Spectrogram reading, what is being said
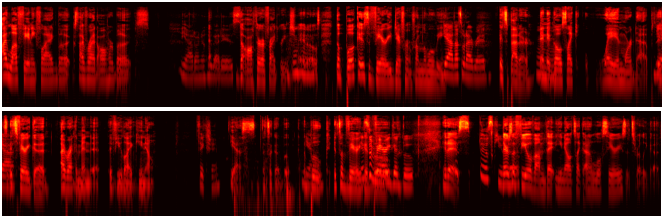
I love Fanny Flagg books. I've read all her books. Yeah, I don't know who that is. The author of Fried Green Tomatoes. The book is very different from the movie. Mm-hmm. Yeah, that's what I read. It's better and it goes like way in more depth. Yeah. It's it's very good. I recommend it if you like, you know. Fiction. Yes, it's a good book. A Yeah. book. It's a very It's good a very good book. It is. It was cute. There's a few of them that you know it's like a little series. It's really good.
